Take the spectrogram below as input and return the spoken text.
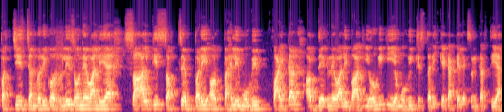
पच्चीस जनवरी को रिलीज़ होने वाली है साल की सबसे बड़ी और पहली मूवी फाइटर। अब देखने वाली बात यह होगी कि ये मूवी किस तरीके का कलेक्शन करती है।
